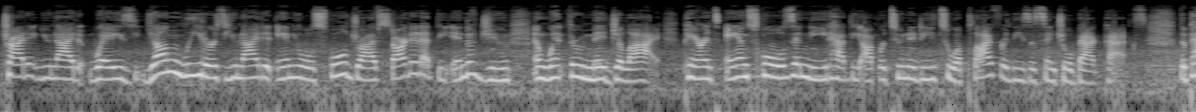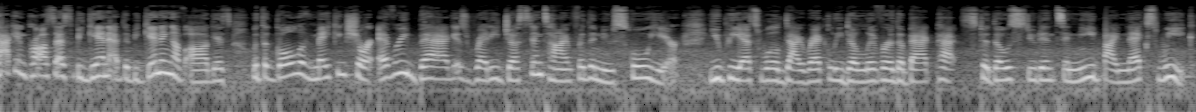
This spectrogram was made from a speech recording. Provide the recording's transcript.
Trident United Way's Young Leaders United annual school drive started at the end of June and went through mid July. Parents and schools in need had the opportunity to apply for these essential backpacks. The packing process began at the beginning of August with the goal of making sure every bag is ready just in time for the new school year. UPS will directly deliver the backpacks to those students in need by next week.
